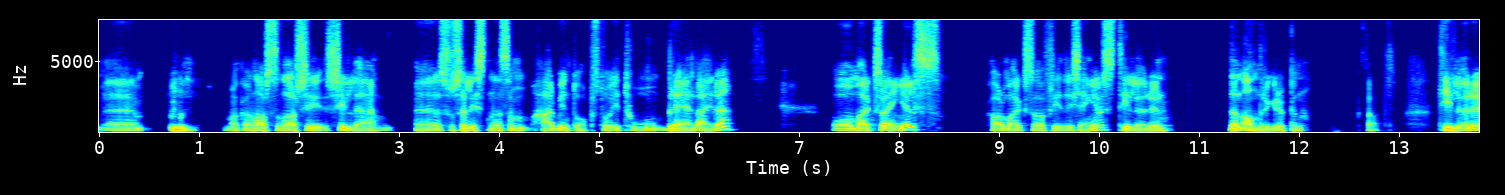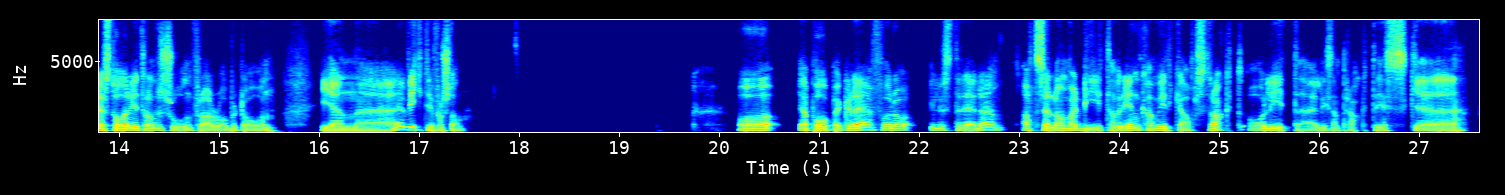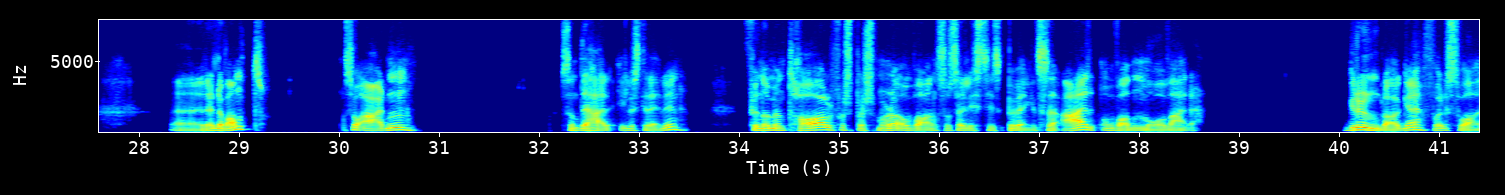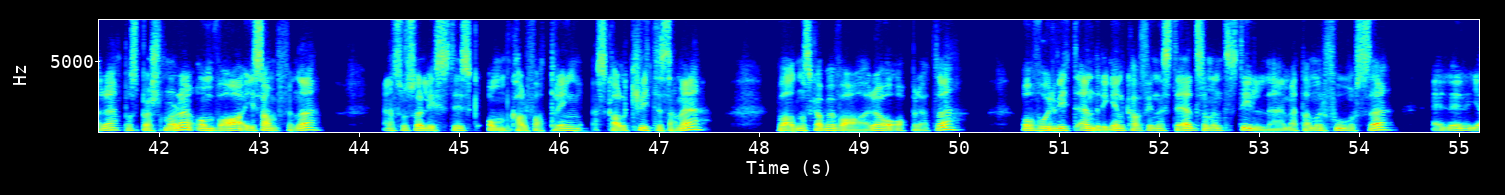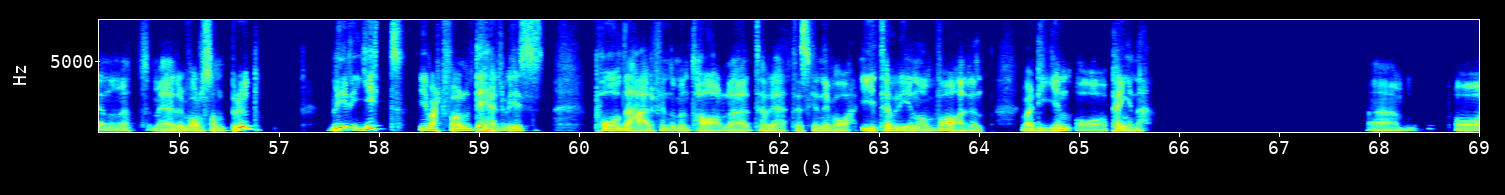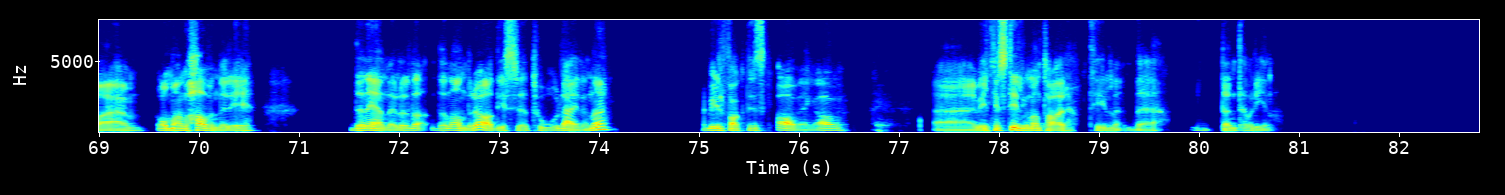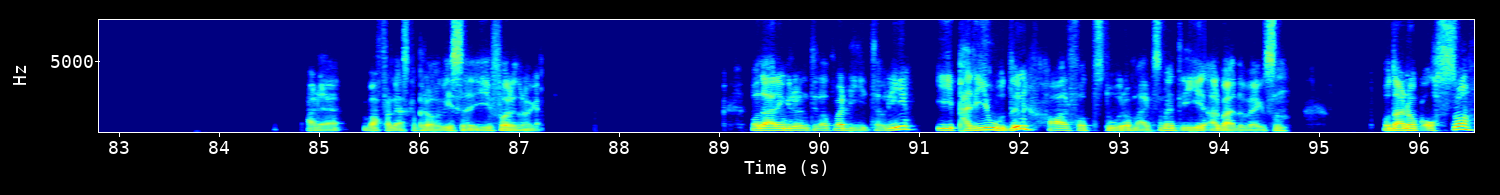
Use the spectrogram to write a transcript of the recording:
eh, Man kan altså da skille eh, sosialistene som her begynte å oppstå i to brede leire, og Marx og Engels, Karl Marx og Friedrich Engels, tilhører den andre gruppen. Tilhører står i tradisjonen fra Robert Owen i en eh, viktig forstand. Og jeg påpeker det for å illustrere at selv om verditeorien kan virke abstrakt og lite liksom, praktisk eh relevant, så er den som det her illustrerer, fundamental for spørsmålet om hva en sosialistisk bevegelse er, og hva den må være. Grunnlaget for svaret på spørsmålet om hva i samfunnet en sosialistisk omkalfatring skal kvitte seg med, hva den skal bevare og opprette, og hvorvidt endringen kan finne sted som en stille metamorfose eller gjennom et mer voldsomt brudd, blir gitt, i hvert fall delvis, på det her fundamentale teoretiske nivået, i teorien om varen, verdien og pengene. Um, og og, om man havner i den ene eller den andre av disse to leirene, vil faktisk avhenge av eh, hvilken stilling man tar til det, den teorien. Er det i hvert fall jeg skal prøve å vise i foredraget. Og det er en grunn til at verditeori i perioder har fått stor oppmerksomhet i arbeiderbevegelsen. Og det er nok også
